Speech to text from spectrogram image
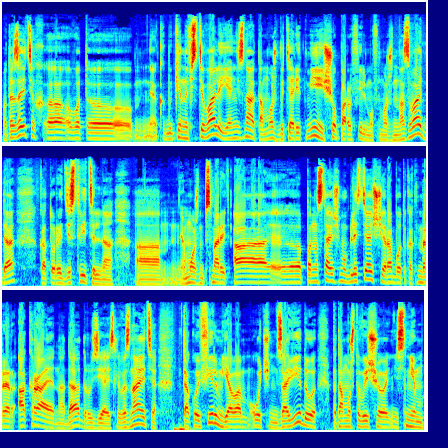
вот из этих э, вот э, как бы кинофестивалей, я не знаю, там, может быть, аритмия, еще пару фильмов можно назвать, да, которые действительно а, можно посмотреть, а по-настоящему блестящие работы, как, например, «Окраина», да, друзья, если вы знаете, такой фильм, я вам очень очень завидую, потому что вы еще с ним,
